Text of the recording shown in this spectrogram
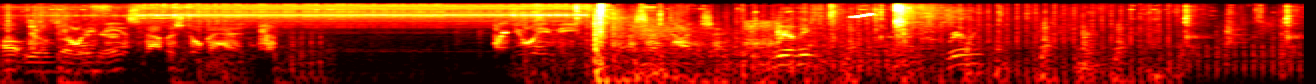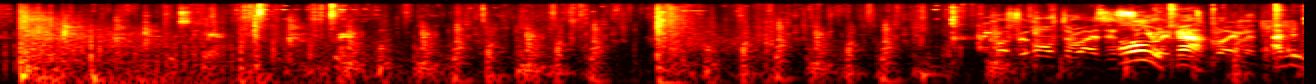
Hot Wheels over UAV here. established overhead. UAV. Ascent time check. Really? Really? Just come here. Come here. Profit authorizing Holy UAV crap! deployment. I've been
